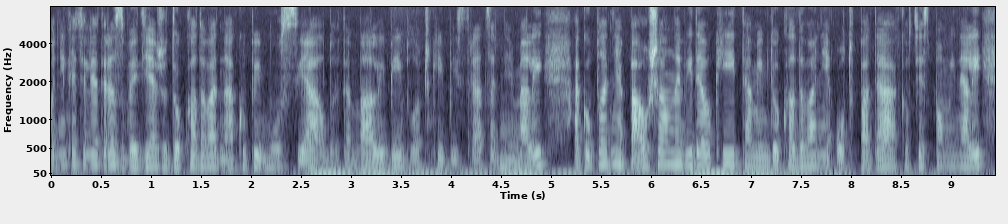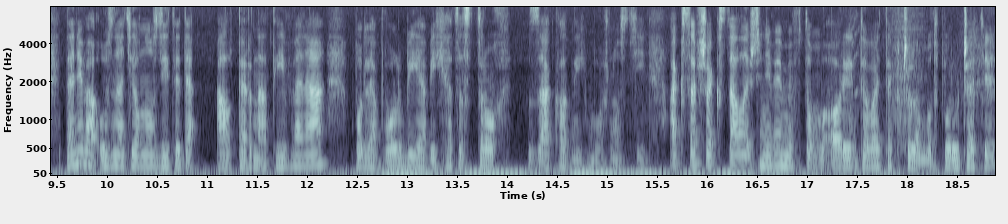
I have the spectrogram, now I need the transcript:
podnikatelia teraz vedia, že dokladovať nákupy musia, alebo teda mali by, bločky by strácať nemali. Ak uplatnia paušálne výdavky, tam im dokladovanie odpada, ako ste spomínali. Daňová uznateľnosť je teda alternatívna podľa voľby a vychádza z troch základných možností. Ak sa však stále ešte nevieme v tom orientovať, tak čo vám odporúčate?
